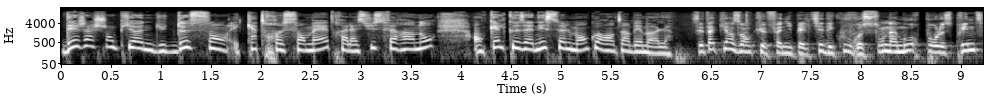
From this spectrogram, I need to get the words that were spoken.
déjà championne du 200 et 400 mètres, elle a su se faire un nom en quelques années seulement, Corentin Bémol. C'est à 15 ans que Fanny Pelletier découvre son amour pour le sprint,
